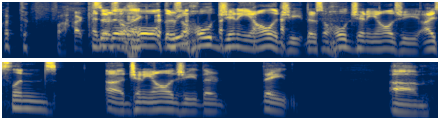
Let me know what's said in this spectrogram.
What the fuck? And So there's a like, whole there's we- a whole genealogy. There's a whole genealogy. Iceland's uh, genealogy. They're they um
